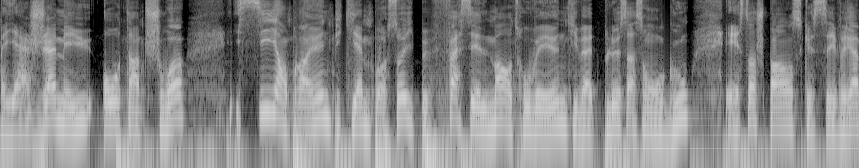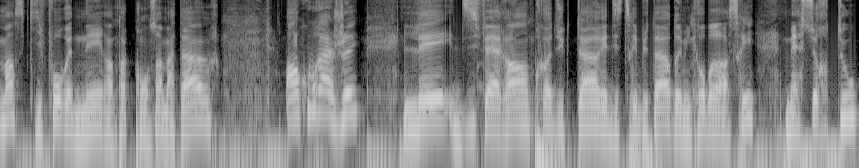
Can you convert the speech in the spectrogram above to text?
ben il n'y a jamais eu autant de choix. S'il en prend une puis qu'il aime pas ça, il peut facilement en trouver une qui va être plus à son goût. Et ça, je pense que c'est vraiment ce qu'il faut retenir en tant que consommateur. Encourager les différents producteurs et distributeurs de microbrasseries, mais surtout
